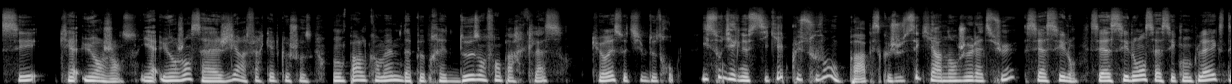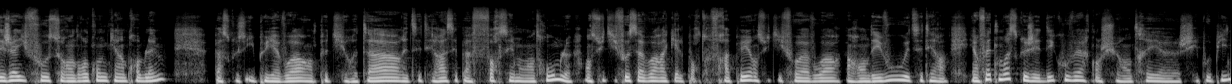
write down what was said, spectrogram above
c'est qu'il y a urgence. Il y a urgence à agir, à faire quelque chose. On parle quand même d'à peu près deux enfants par classe qui auraient ce type de trouble. Ils sont diagnostiqués plus souvent ou pas? Parce que je sais qu'il y a un enjeu là-dessus. C'est assez long. C'est assez long, c'est assez complexe. Déjà, il faut se rendre compte qu'il y a un problème parce qu'il peut y avoir un petit retard, etc. C'est pas forcément un trouble. Ensuite, il faut savoir à quelle porte frapper. Ensuite, il faut avoir un rendez-vous, etc. Et en fait, moi, ce que j'ai découvert quand je suis rentrée euh, chez Poppins,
